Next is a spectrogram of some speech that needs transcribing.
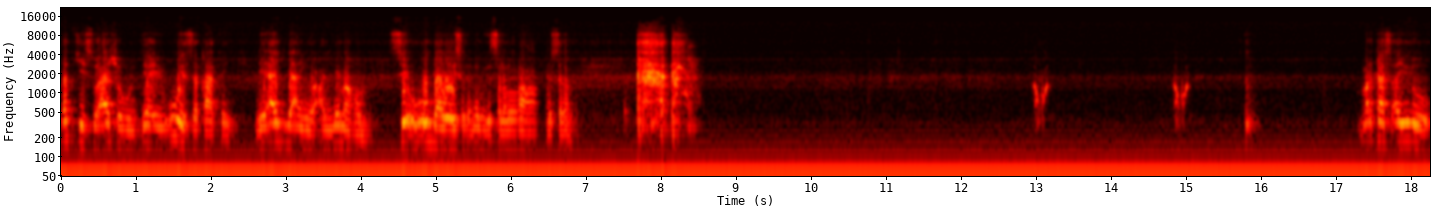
تبكي سؤاشة ودعي ويزقاتي لأجل أن يعلمهم. سئ أبا ويسد النبي صلى الله عليه وسلم. مركز أيو.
